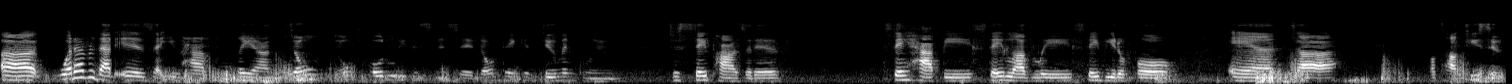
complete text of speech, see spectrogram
uh, whatever that is that you have planned, don't, don't totally dismiss it. Don't think it's doom and gloom. Just stay positive, stay happy, stay lovely, stay beautiful, and, uh, I'll talk to you soon.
